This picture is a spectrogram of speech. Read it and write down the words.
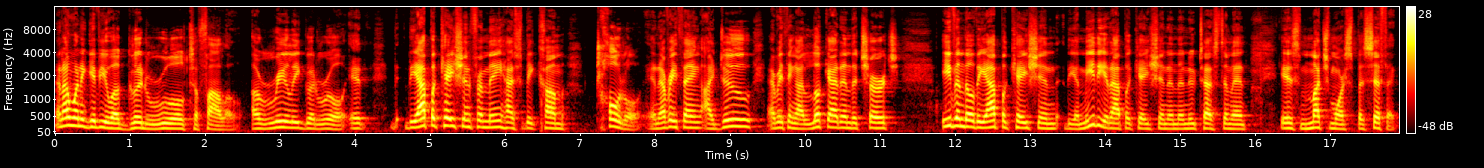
And I want to give you a good rule to follow, a really good rule. It, the application for me has become total in everything I do, everything I look at in the church, even though the application, the immediate application in the New Testament is much more specific.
